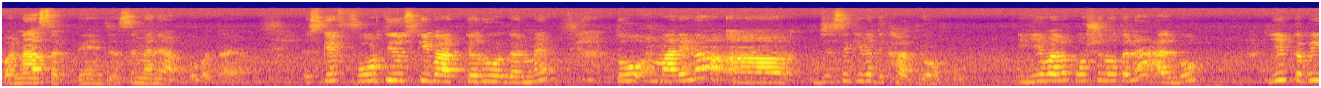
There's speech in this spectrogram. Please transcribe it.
बना सकते हैं, जैसे मैंने आपको बताया। इसके फोर्थ यूज़ की बात करूँ अगर मैं तो हमारे ना जैसे कि मैं दिखाती हूँ आपको। ये वाला पोर्शन होता है ना एल्बो ये कभी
